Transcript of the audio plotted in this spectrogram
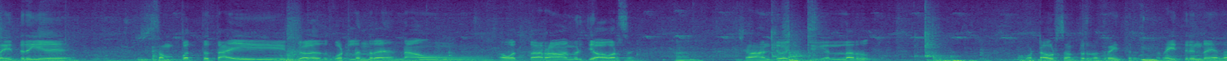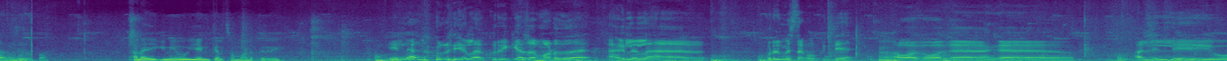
ರೈತರಿಗೆ ಸಂಪತ್ತು ತಾಯಿ ಬೆಳೆದು ಕೊಟ್ಲಂದ್ರೆ ನಾವು ಅವತ್ತು ಆರಾಮಿರ್ತೀವಿ ಆ ವರ್ಷ. ಶಾಂತಿ ಶಾಂತಿವಾಗಿರ್ತೀವಿ ಎಲ್ಲರೂ. ಒಟ್ಟು ಅವ್ರು ಸಂಪಿರ್ಬೇಕು ರೈತರು. ರೈತರಿಂದ ಎಲ್ಲ ನಡೆಯಪ್ಪ ಅಣ್ಣ ಈಗ ನೀವು ಏನು ಕೆಲಸ ಮಾಡ್ತೀರಿ? ಇಲ್ಲ ನೋಡ್ರಿ ಎಲ್ಲ ಕುರಿ ಕೆಲಸ ಮಾಡೋದು. ಆಗಲೆಲ್ಲ ಕುರಿ ಮಿಸ್ಸಕ್ಕೆ ಹೋಗ್ತಿದ್ದೆ. ಅವಾಗ ಅವಾಗ ಹಂಗೆ ಅಲ್ಲಿ ಇವು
